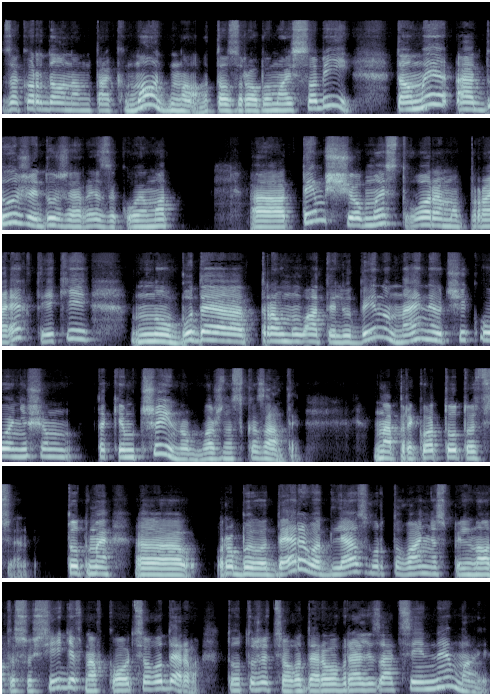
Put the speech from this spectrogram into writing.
за кордоном так модно, то зробимо і собі, то ми дуже-дуже ризикуємо тим, що ми створимо проєкт, який ну, буде травмувати людину найнеочікуванішим таким чином, можна сказати. Наприклад, тут ось тут ми е, робили дерево для згуртування спільноти сусідів навколо цього дерева. Тут уже цього дерева в реалізації немає.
